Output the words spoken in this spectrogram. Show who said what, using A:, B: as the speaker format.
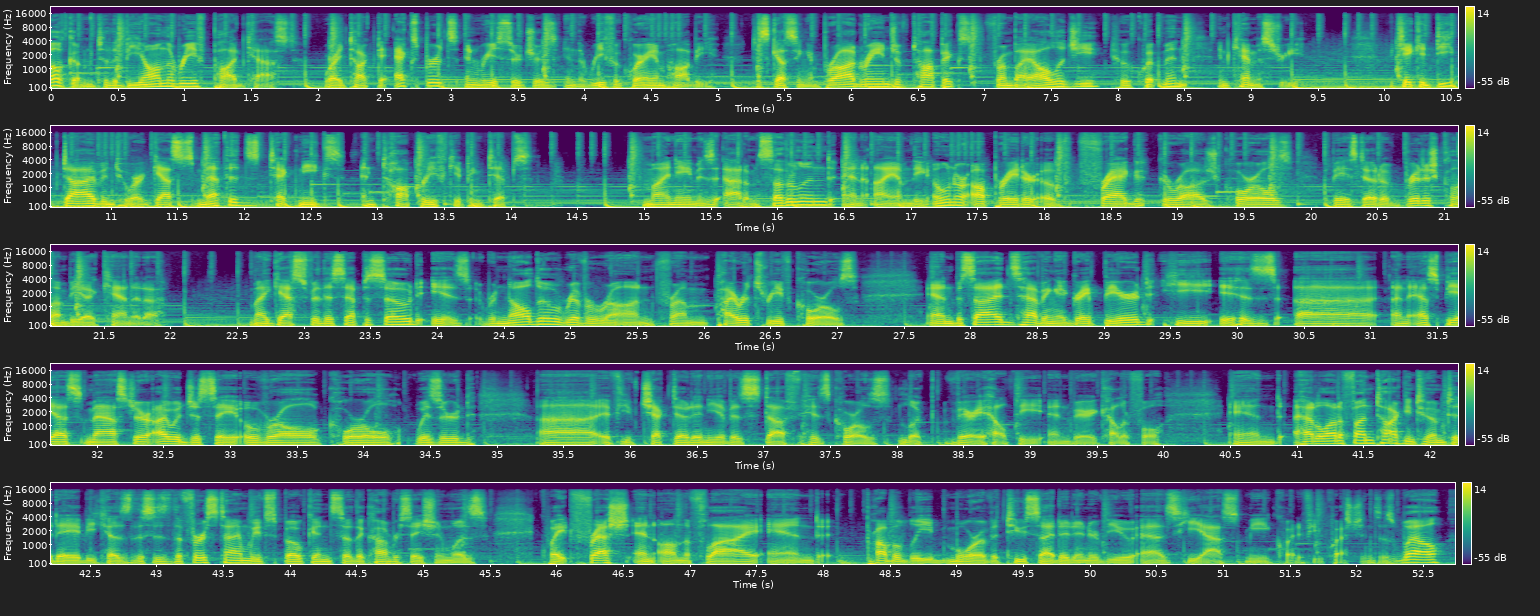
A: Welcome to the Beyond the Reef podcast, where I talk to experts and researchers in the reef aquarium hobby, discussing a broad range of topics from biology to equipment and chemistry. We take a deep dive into our guests' methods, techniques, and top reef keeping tips. My name is Adam Sutherland, and I am the owner operator of Frag Garage Corals, based out of British Columbia, Canada. My guest for this episode is Reinaldo Riveron from Pirates Reef Corals. And besides having a great beard, he is uh, an SPS master. I would just say overall coral wizard. Uh, if you've checked out any of his stuff, his corals look very healthy and very colorful. And I had a lot of fun talking to him today because this is the first time we've spoken, so the conversation was quite fresh and on the fly, and probably more of a two sided interview as he asked me quite a few questions as well.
